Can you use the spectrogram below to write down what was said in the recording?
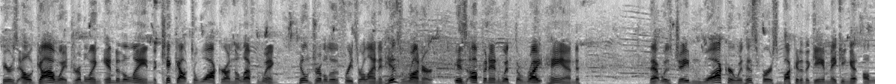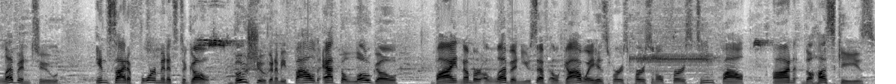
Here's Elgawe dribbling into the lane. The kick out to Walker on the left wing. He'll dribble to the free throw line, and his runner is up and in with the right hand. That was Jaden Walker with his first bucket of the game, making it 11 2 inside of four minutes to go. Bushu going to be fouled at the logo by number 11, Yusef Elgawe, his first personal, first team foul on the Huskies.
